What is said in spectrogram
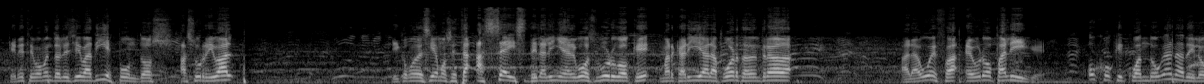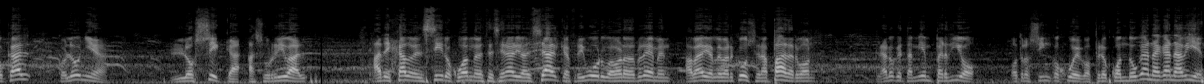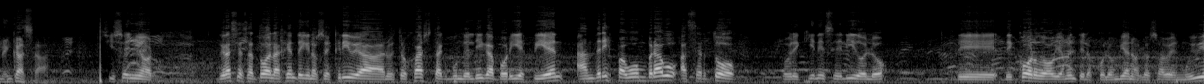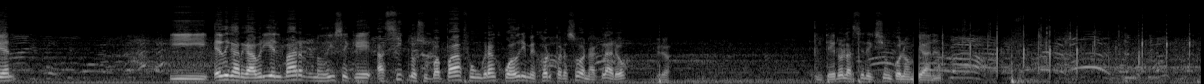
que en este momento le lleva 10 puntos a su rival. Y como decíamos, está a 6 de la línea del Wolfsburgo, que marcaría la puerta de entrada a la UEFA Europa League. Ojo que cuando gana de local, Colonia lo seca a su rival. Ha dejado en cero jugando en este escenario al Schalke, a Friburgo, a Werder Bremen, a Bayer Leverkusen, a Paderborn. Claro que también perdió otros cinco juegos, pero cuando gana, gana bien en casa. Sí, señor. Gracias a toda la gente que nos escribe a nuestro hashtag Bundesliga por ESPN. Andrés Pavón Bravo acertó sobre quién es el ídolo de, Córdoba, obviamente los colombianos lo saben muy bien. Y Edgar Gabriel Bar nos dice que a Ciclo su papá fue un gran jugador y mejor persona, claro. Integró la selección colombiana.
